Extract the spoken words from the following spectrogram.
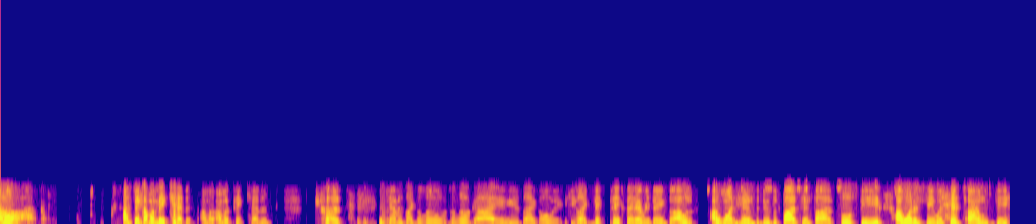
Oh, I think I'm gonna make Kevin. I'm gonna, I'm gonna pick Kevin because Kevin's like the little the little guy, and he's like always he like nitpicks at everything. So I was I want him to do the five ten five full speed. I want to see what his time would be.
